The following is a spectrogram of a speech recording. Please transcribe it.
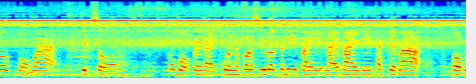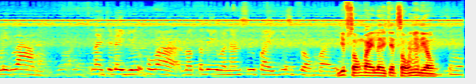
ก็บอกว่าเจ็ดสองก็บอกไปหลายคนแล้วก็ซื้อลอตเตอรี่ไปหลายใบเลย ถ้าเกิดว่า ออกเลขล่างน่าจะได้เยอะเพราะว่าลอตเตอรี่วันนั้นซื้อไปยี่สิบสองใบยิบสองใบเลยเจ็ดสองอย่างเดียวสอง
